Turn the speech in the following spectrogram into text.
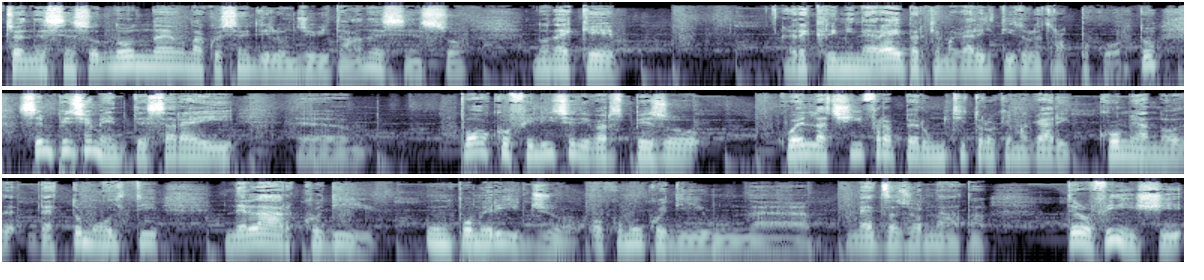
Cioè nel senso non è una questione di longevità nel senso non è che recriminerei perché magari il titolo è troppo corto semplicemente sarei eh, poco felice di aver speso quella cifra per un titolo che magari, come hanno detto molti, nell'arco di un pomeriggio o comunque di una uh, mezza giornata te lo finisci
